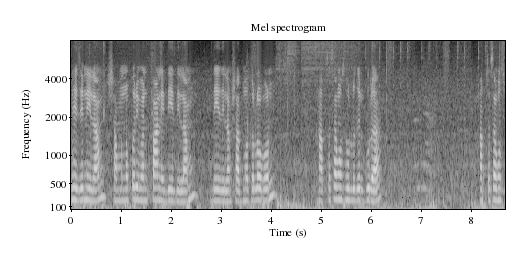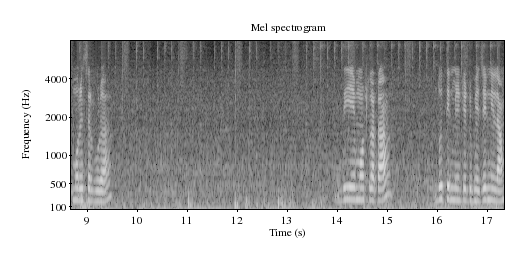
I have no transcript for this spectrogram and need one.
ভেজে নিলাম। সামান্য পরিমাণ পানি দিয়ে দিলাম। দিয়ে দিলাম স্বাদ মতো লবণ। হাফ চা চামচ হলুদের গুঁড়া। হাফ চা চামচ মরিচের গুঁড়া। দিয়ে মশলাটা দু তিন মিনিট একটু ভেজে নিলাম।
